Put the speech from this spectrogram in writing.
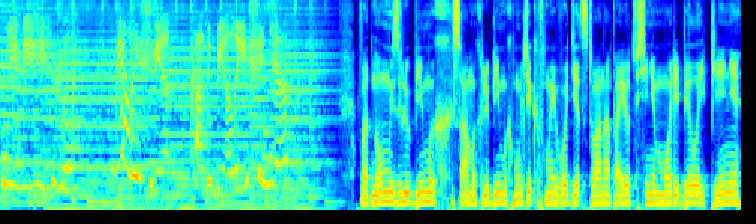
не вижу. Белый свет, как белый снег в одном из любимых, самых любимых мультиков моего детства она поет в «Синем море белой пене»,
